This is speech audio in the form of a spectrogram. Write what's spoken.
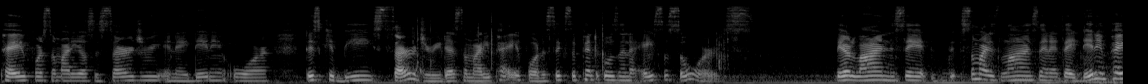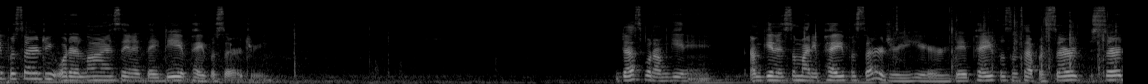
paid for somebody else's surgery and they didn't. Or this could be surgery that somebody paid for. The Six of Pentacles and the Ace of Swords. They're lying and said, somebody's lying saying that they didn't pay for surgery or they're lying saying that they did pay for surgery. That's what I'm getting. I'm getting somebody paid for surgery here. They paid for some type of sur sur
